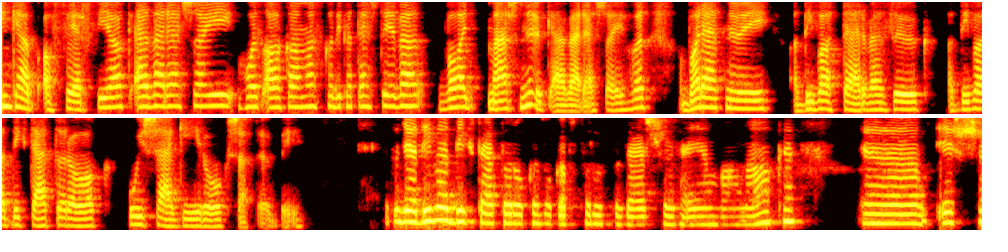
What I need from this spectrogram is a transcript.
inkább a férfiak elvárásaihoz alkalmazkodik a testével, vagy más nők elvárásaihoz, a barátnői, a divattervezők, a divatdiktátorok, újságírók, stb. Hát ugye a divatdiktátorok azok abszolút az első helyen vannak, és,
